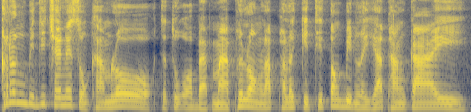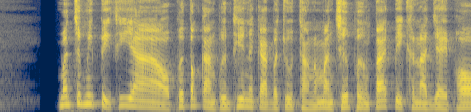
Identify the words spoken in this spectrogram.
เครื่องบินที่ใช้ในสงครามโลกจะถูกออกแบบมาเพื่อรองรับภารกิจที่ต้องบินระยะทางไกล มันจะมีปีกที่ยาวเพื่อต้องการพื้นที่ในการบรรจุถังน้ำมันเชื้อเพลิงใต้ปีกขนาดใหญ่พอ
